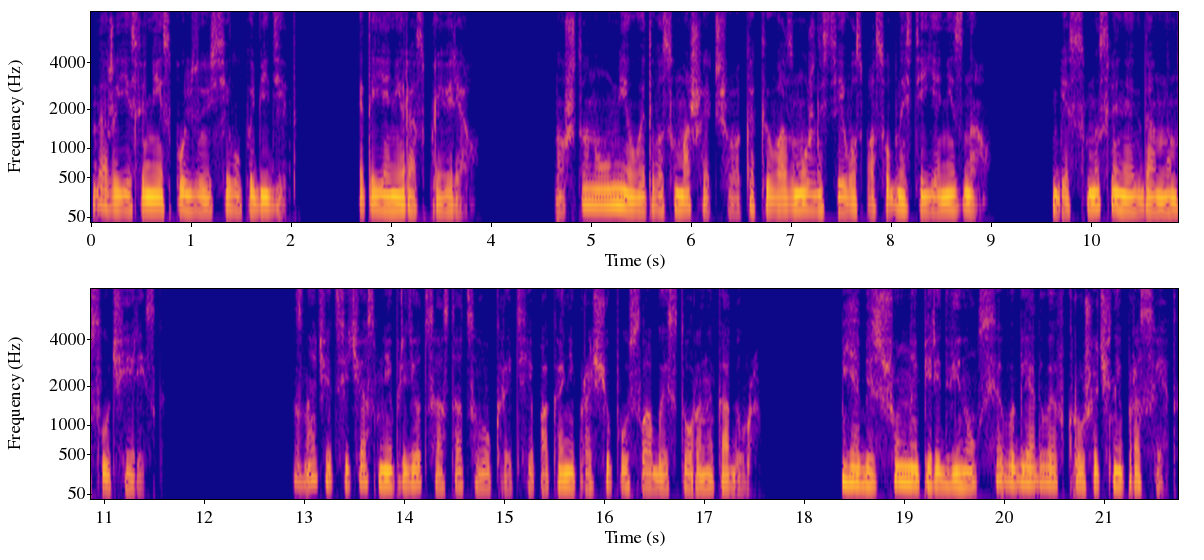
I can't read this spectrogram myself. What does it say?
даже если не использую силу, победит. Это я не раз проверял. Но что на уме у этого сумасшедшего, как и возможности его способностей, я не знал. Бессмысленный в данном случае риск. Значит, сейчас мне придется остаться в укрытии, пока не прощупаю слабые стороны Кадура. Я бесшумно передвинулся, выглядывая в крошечный просвет.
